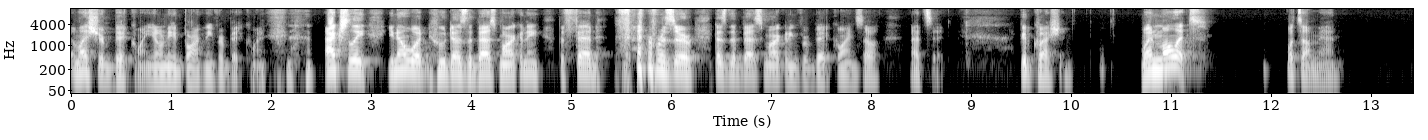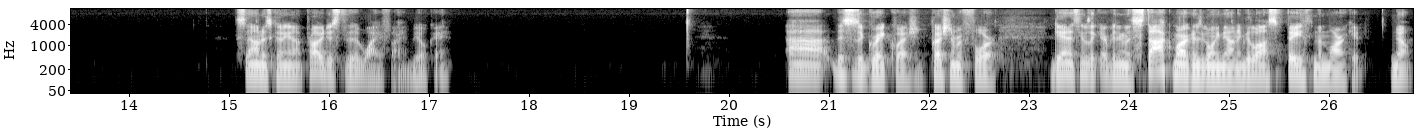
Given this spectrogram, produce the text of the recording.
unless you're Bitcoin, you don't need marketing for Bitcoin. Actually, you know what? Who does the best marketing? The Fed, the Federal Reserve does the best marketing for Bitcoin. So that's it. Good question. When Mullet, what's up, man? Sound is cutting out. Probably just the Wi-Fi. Be okay. Uh, this is a great question. Question number four. Dan, it seems like everything in the stock market is going down. Have you lost faith in the market? No.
